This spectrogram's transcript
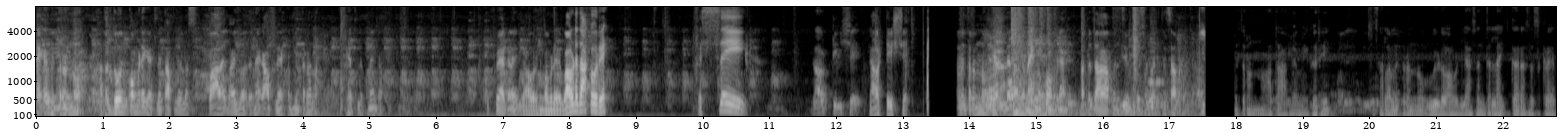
नाही का मित्रांनो? आता दोन कोंबड्या घेतल्यात आपल्याला पाळायला पाहिजे होत्या नाही का? आपल्या एका मित्राला घेतल्यात नाही का? खूप वेगळ्या आहेत गावरण कोंबड्या. बावड्या दाखव रे. कसे गावठी विषय आहे मित्रांनो घेतल्यात आता नाही का कोंबड्या? आता जा आपण जिम कशी वरती चला. मित्रांनो आता आलो मी घरी. चला मित्रांनो व्हिडिओ आवडले असेल तर लाईक करा सबस्क्राईब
